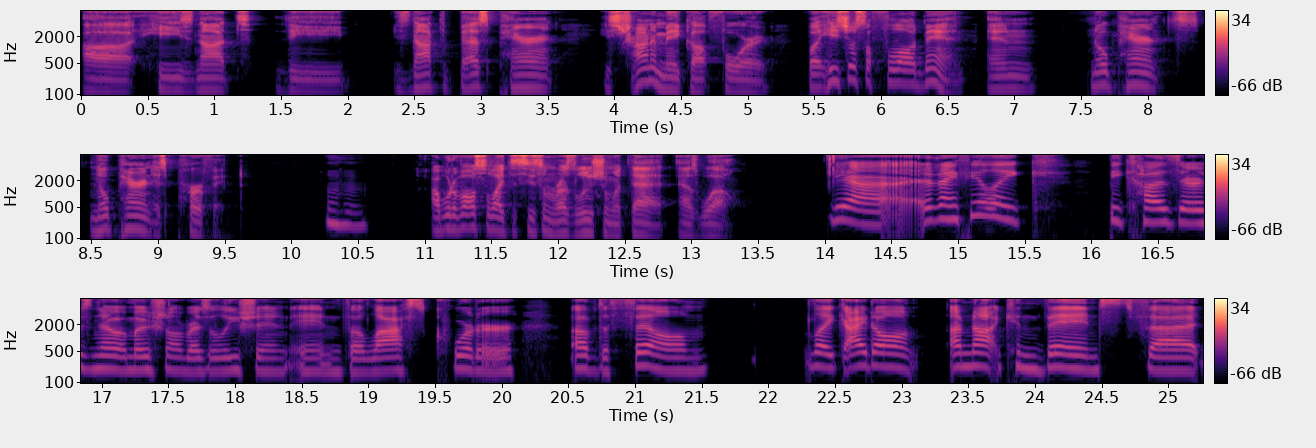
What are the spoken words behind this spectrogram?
Uh he's not the he's not the best parent. He's trying to make up for it, but he's just a flawed man, and no parents, no parent is perfect. Mm-hmm. I would have also liked to see some resolution with that as well. Yeah, and I feel like because there is no emotional resolution in the last quarter of the film, like I don't, I'm not convinced that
